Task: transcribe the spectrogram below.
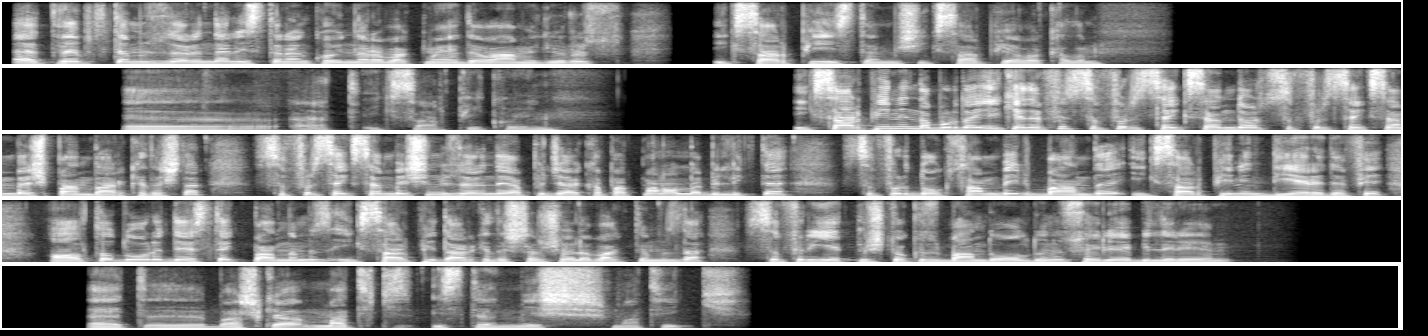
Evet web sitemiz üzerinden istenen coinlere bakmaya devam ediyoruz. XRP istenmiş. XRP'ye bakalım. Ee, evet XRP coin. XRP'nin de burada ilk hedefi 0.84-0.85 bandı arkadaşlar. 0.85'in üzerinde yapacağı kapatmalarla birlikte 0.91 bandı XRP'nin diğer hedefi. Alta doğru destek bandımız XRP'de arkadaşlar. Şöyle baktığımızda 0.79 bandı olduğunu söyleyebilirim. Evet e, başka Matic istenmiş. Matic.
